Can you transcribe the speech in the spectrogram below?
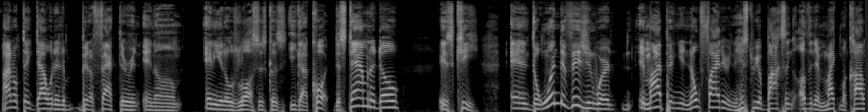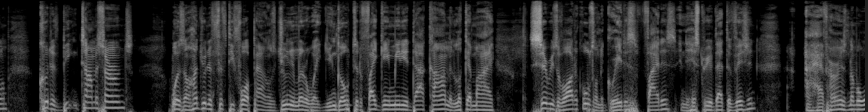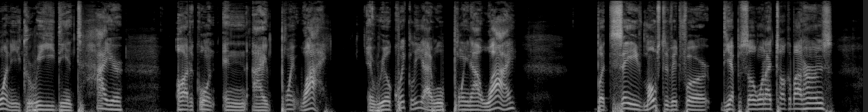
I don't think that would have been a factor in, in um any of those losses because he got caught. The stamina though is key. And the one division where, in my opinion, no fighter in the history of boxing other than Mike McCallum could have beaten Thomas Hearns was 154 pounds, junior middleweight. You can go to the fightgamemedia.com and look at my series of articles on the greatest fighters in the history of that division. I have Hearns number one, and you can read the entire article, and, and I point why. And real quickly, I will point out why, but save most of it for the episode when I talk about Hearns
